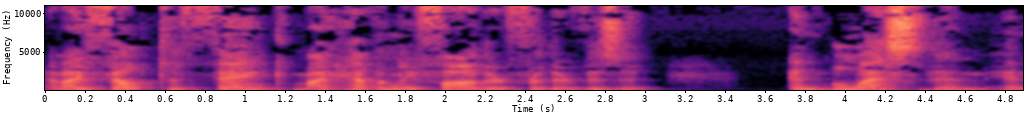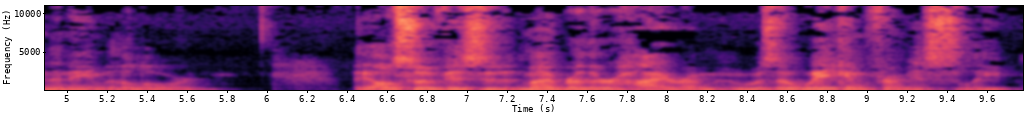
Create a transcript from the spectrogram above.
and I felt to thank my heavenly Father for their visit and blessed them in the name of the Lord. They also visited my brother Hyrum, who was awakened from his sleep.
